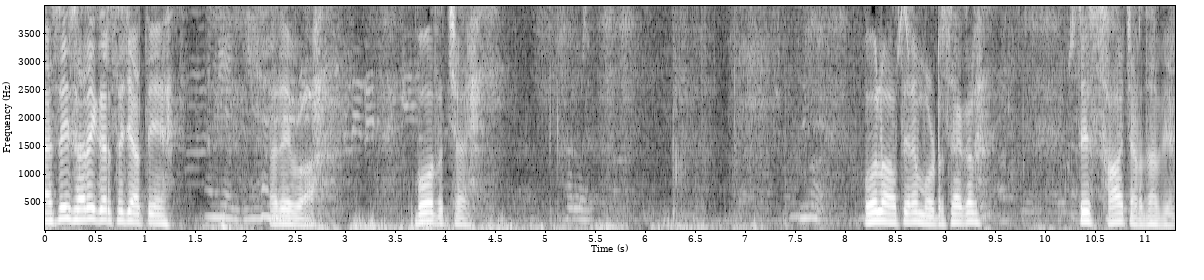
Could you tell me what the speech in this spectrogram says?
ऐसे ही सारे घर सजाते हैं अरे वाह बहुत अच्छा है ਉਹ ਲਾਤੇ ਨੇ ਮੋਟਰਸਾਈਕਲ ਤੇ ਸਾਹ ਚੜਦਾ ਪਿਆ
